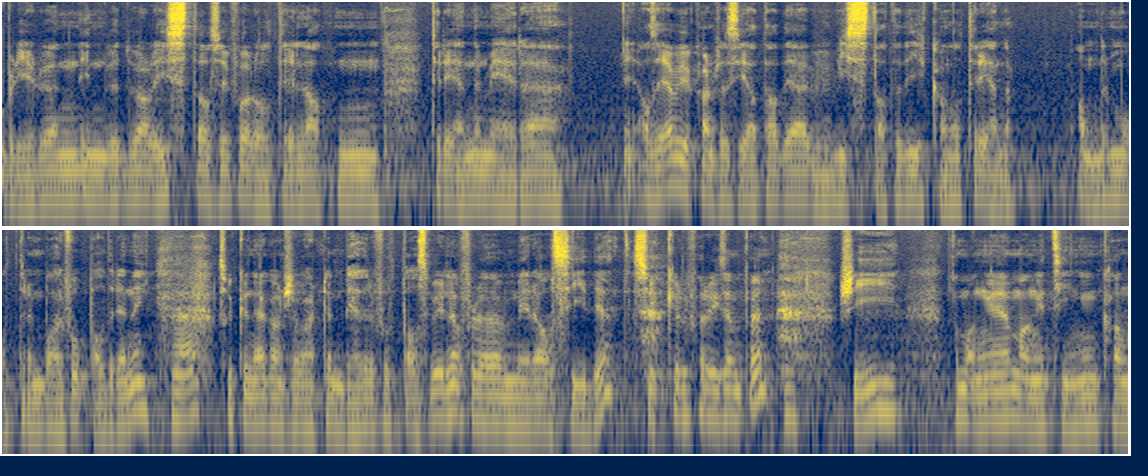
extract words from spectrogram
blir du en individualist altså i forhold til at en trener mer Altså jeg vil kanskje si at hadde jeg visst at det gikk an å trene andre måter enn bare fotballtrening, Ja. så kunne jeg kanskje vært en bedre fotballspiller, for det er mer allsidighet. Sykkel f.eks. Ski. Det er mange, mange ting en kan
